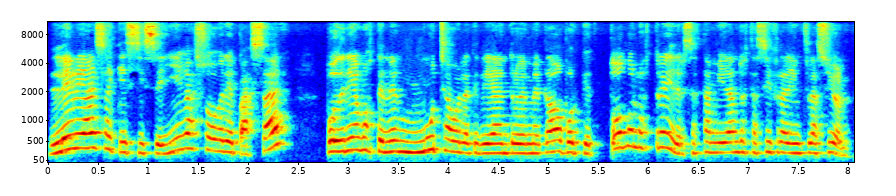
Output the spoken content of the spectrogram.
Leve alza que si se llega a sobrepasar, podríamos tener mucha volatilidad dentro del mercado porque todos los traders están mirando esta cifra de inflación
